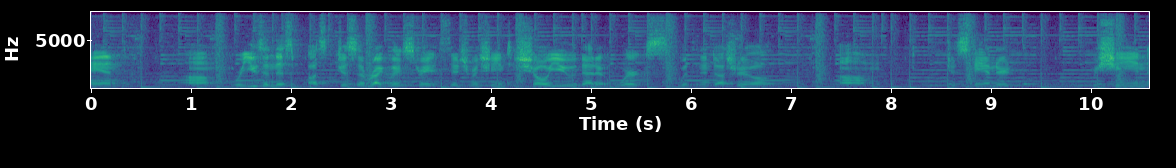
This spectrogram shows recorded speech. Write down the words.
and um, we're using this uh, just a regular straight stitch machine to show you that it works with an industrial um, just standard machine.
